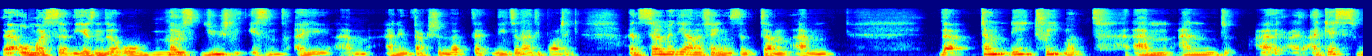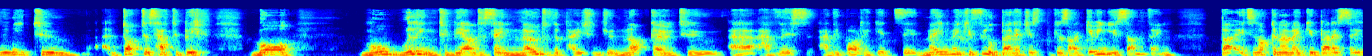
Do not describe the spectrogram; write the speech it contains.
there almost certainly isn't, or most usually isn't, a um, an infection that, that needs an antibiotic, and so many other things that um, um, that don't need treatment. Um, and I, I, guess we need to doctors have to be more more willing to be able to say no to the patient. You're not going to uh, have this antibiotic. It's, it may make you feel better just because I'm giving you something, but it's not going to make you better. So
